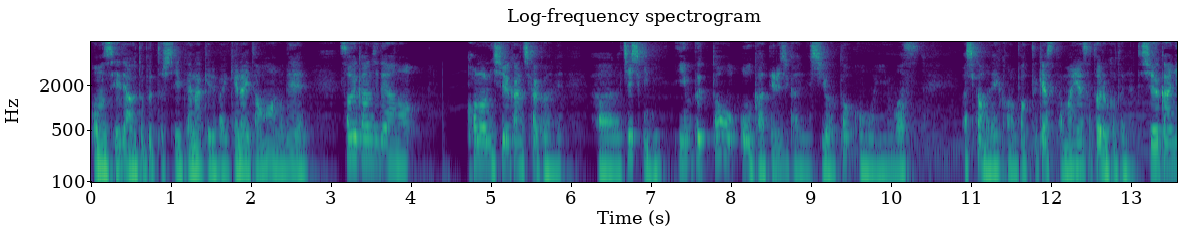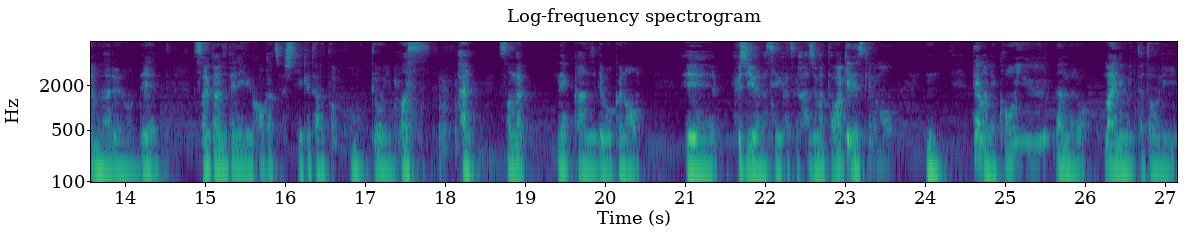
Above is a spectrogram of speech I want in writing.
音声でアウトプットしていかなければいけないと思うので、そういう感じであの、この2週間近くはね、あの、知識にインプットを多く当てる時間にしようと思います。しかもね、このポッドキャストは毎朝撮ることによって習慣にもなるので、そういう感じでね、有効活用していけたらと思っております。はい。そんなね、感じで僕の、えー、不自由な生活が始まったわけですけども、うん。でもね、こういう、なんだろう、前にも言った通り、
